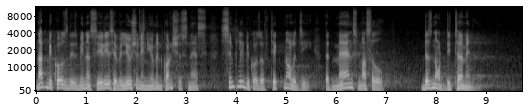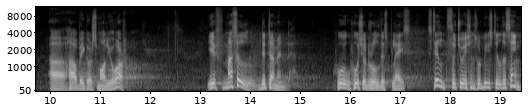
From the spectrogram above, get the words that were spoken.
not because there's been a serious evolution in human consciousness, simply because of technology, that man's muscle does not determine uh, how big or small you are. If muscle determined who, who should rule this place, still situations would be still the same.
